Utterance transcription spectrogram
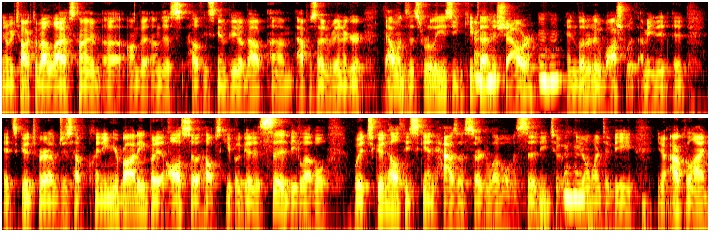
And we talked about last time uh, on the on this healthy skin video about um, apple cider vinegar. That one's it's really easy. You can keep that in the shower and literally wash with. I mean, it, it it's good for just help cleaning your body, but it also helps keep a good acidity level. Which good healthy skin has a certain level of acidity to it. You don't want it to be you know alkaline.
